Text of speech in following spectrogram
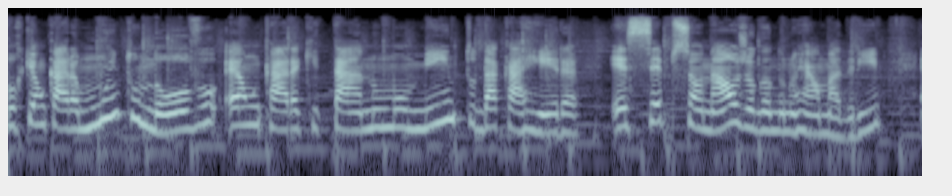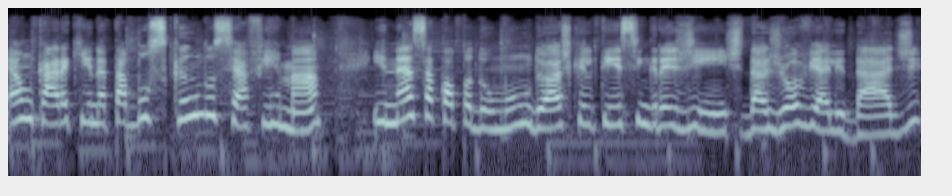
porque é um cara muito novo, é um cara que tá num momento da carreira excepcional jogando no Real Madrid, é um cara que ainda tá buscando se afirmar e nessa Copa do Mundo eu acho que ele tem esse ingrediente da jovialidade,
